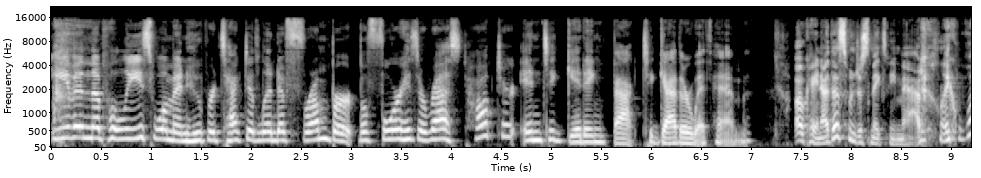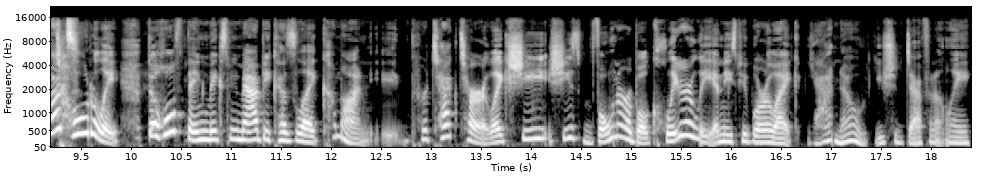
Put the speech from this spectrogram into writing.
Even the police woman who protected Linda from Burt before his arrest talked her into getting back together with him. Okay, now this one just makes me mad. Like, what? Totally. The whole thing makes me mad because like, come on, protect her. Like she she's vulnerable clearly and these people are like, "Yeah, no, you should definitely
